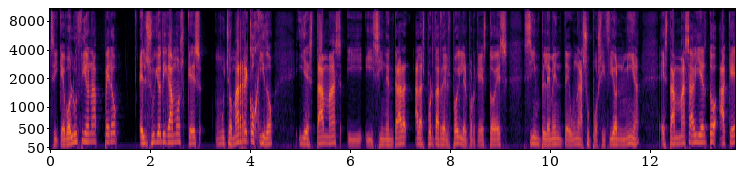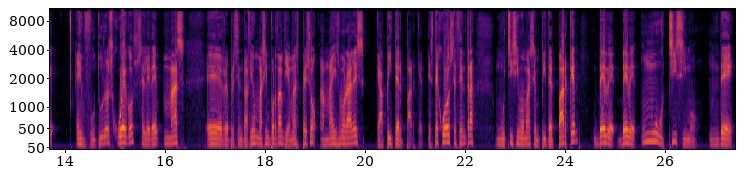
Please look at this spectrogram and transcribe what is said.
sí que evoluciona, pero el suyo digamos que es mucho más recogido y está más, y, sin entrar a las puertas del spoiler, porque esto es simplemente una suposición mía, está más abierto a que en futuros juegos se le dé más eh, representación, más importancia, más peso a Miles Morales que a Peter Parker. Este juego se centra muchísimo más en Peter Parker, bebe, bebe muchísimo de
